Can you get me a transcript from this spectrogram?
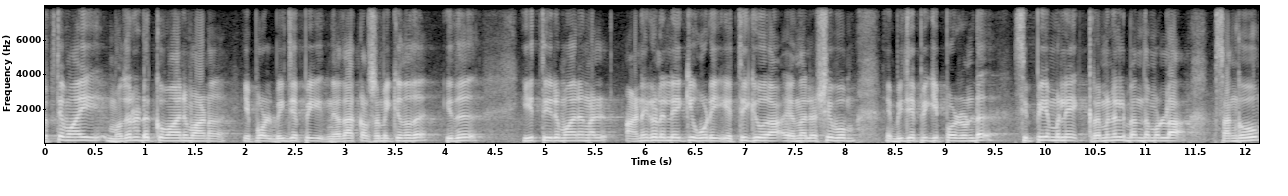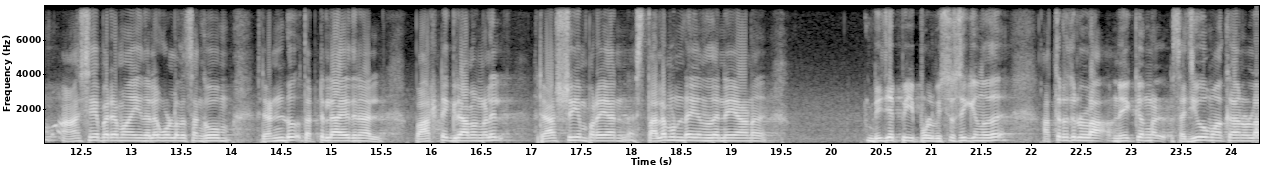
കൃത്യമായി മുതലെടുക്കുവാനുമാണ് ഇപ്പോൾ ബി ജെ പി നേതാക്കൾ ശ്രമിക്കുന്നത്. ഇത് ഈ തീരുമാനങ്ങൾ അണികളിലേക്ക് കൂടി എത്തിക്കുക എന്ന ലക്ഷ്യവും ബി ജെ പിക്ക് ഇപ്പോഴുണ്ട്. സി പി എമ്മിലെ ക്രിമിനൽ ബന്ധമുള്ള സംഘവും ആശയപരമായി നിലകൊള്ളുന്ന സംഘവും രണ്ടു തട്ടിലായതിനാൽ പാർട്ടി ഗ്രാമങ്ങളിൽ രാഷ്ട്രീയം പറയാൻ സ്ഥലമുണ്ട് എന്ന് തന്നെയാണ് ബി ജെ പി ഇപ്പോൾ വിശ്വസിക്കുന്നത് അത്തരത്തിലുള്ള നീക്കങ്ങൾ സജീവമാക്കാനുള്ള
